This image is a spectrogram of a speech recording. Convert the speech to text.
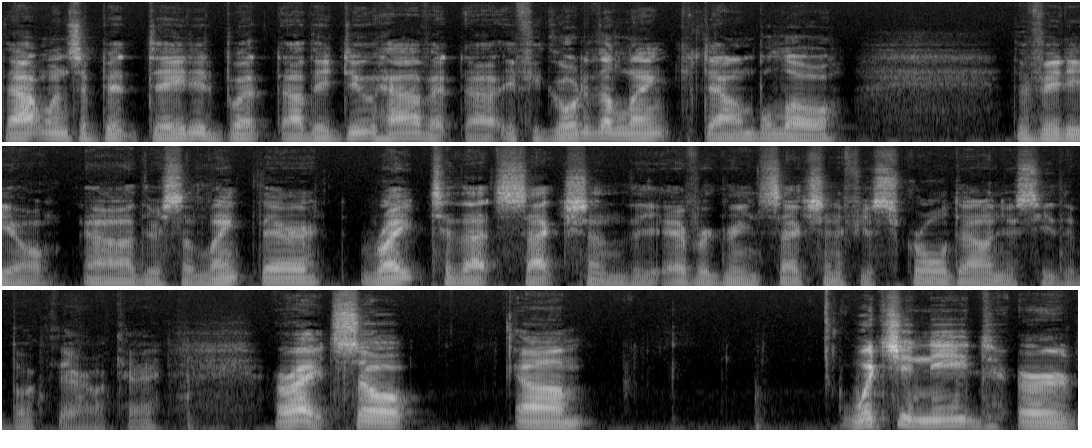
That one's a bit dated, but uh, they do have it. Uh, if you go to the link down below, the video, uh, there's a link there right to that section, the evergreen section. If you scroll down, you'll see the book there, okay? All right, so um, what you need, or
